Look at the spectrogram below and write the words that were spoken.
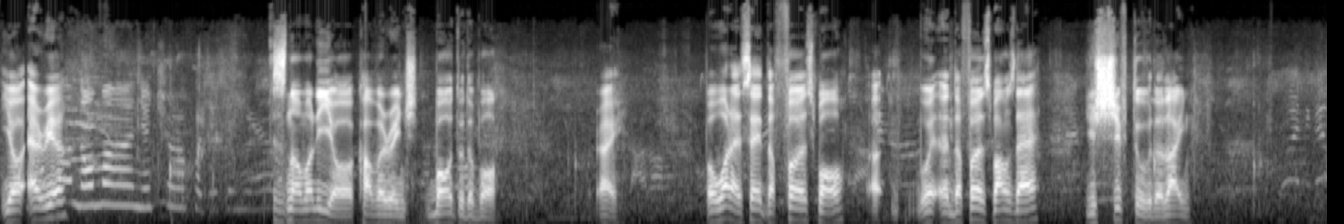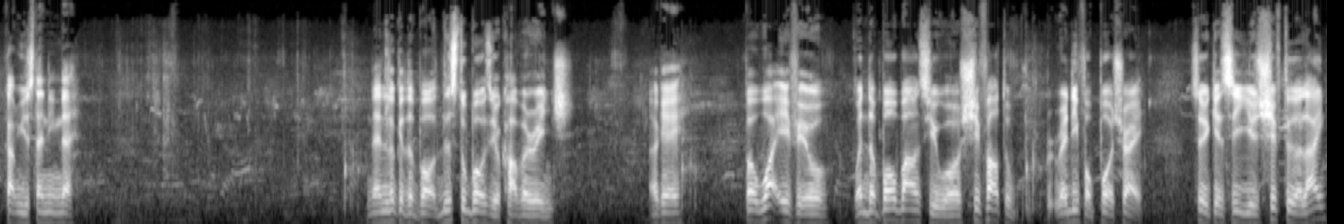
your area? Normal, normal neutral position here. This is normally your cover range, ball to the ball, right? But what I said, the first ball, uh, uh, the first bounce there, you shift to the line. Come, you standing there. Then look at the ball. These two balls your cover range, okay? But what if you, when the ball bounce, you will shift out to ready for poach, right? So you can see you shift to the line,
